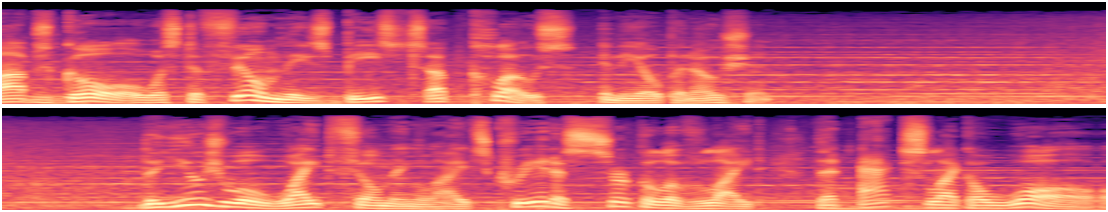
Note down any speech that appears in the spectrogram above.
Bob's goal was to film these beasts up close in the open ocean. The usual white filming lights create a circle of light that acts like a wall,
